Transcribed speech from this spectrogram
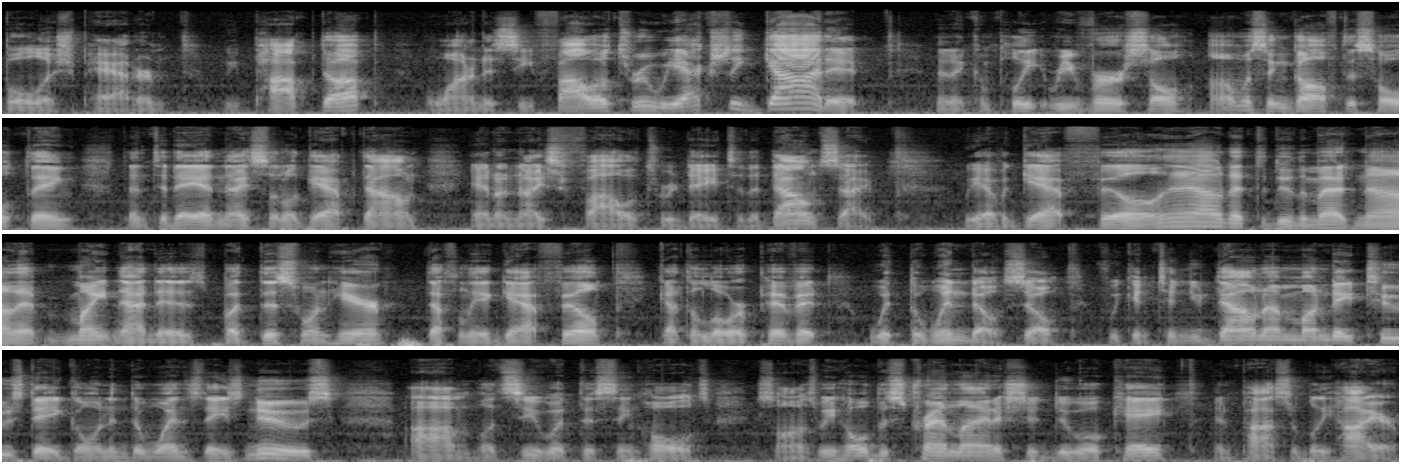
bullish pattern. We popped up, wanted to see follow through. We actually got it. Then a complete reversal, almost engulfed this whole thing. Then today a nice little gap down and a nice follow through day to the downside. We have a gap fill. Eh, I'd have to do the math. No, that might not is. But this one here, definitely a gap fill. Got the lower pivot with the window. So if we continue down on Monday, Tuesday, going into Wednesday's news, um, let's see what this thing holds. As long as we hold this trend line, it should do okay and possibly higher.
